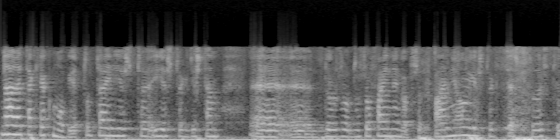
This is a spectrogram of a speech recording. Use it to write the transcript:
no ale tak jak mówię, tutaj jeszcze, jeszcze gdzieś tam e, e, dużo, dużo fajnego przed Panią, jeszcze też coś tu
